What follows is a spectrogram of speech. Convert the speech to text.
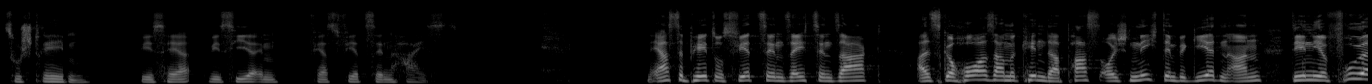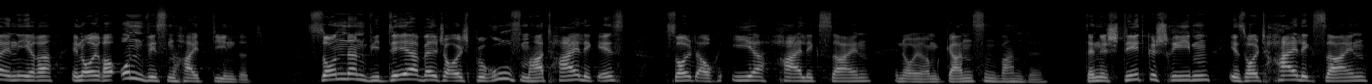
zu streben, wie es, hier, im Vers 14 heißt. In 1. Petrus 14, 16 sagt, als gehorsame Kinder passt euch nicht den Begierden an, denen ihr früher in, ihrer, in eurer Unwissenheit dientet, sondern wie der, welcher euch berufen hat, heilig ist, sollt auch ihr heilig sein in eurem ganzen Wandel. Denn es steht geschrieben, ihr sollt heilig sein,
